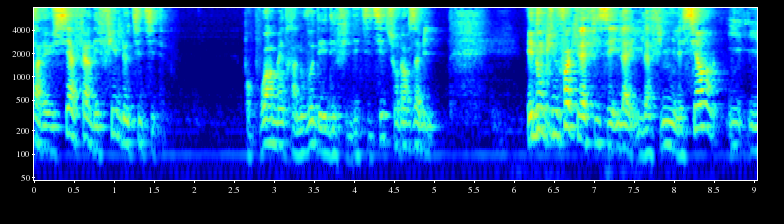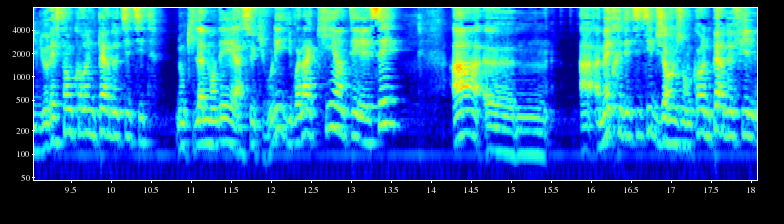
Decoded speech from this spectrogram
a réussi à faire des fils de tzitzit pour pouvoir mettre à nouveau des, des fils tzitzit sur leurs habits. Et donc, une fois qu'il a, il a, il a fini les siens, il, il lui restait encore une paire de tzitzit. Donc il a demandé à ceux qui voulaient, il dit voilà, qui est intéressé à, euh, à, mettre des tzitzit J'ai encore une paire de fils.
